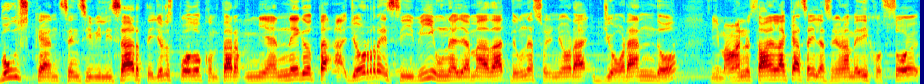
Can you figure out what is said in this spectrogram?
buscan sensibilizarte. Yo les puedo contar mi anécdota. Ah, yo recibí una llamada de una señora llorando. Mi mamá no estaba en la casa y la señora me dijo, soy,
